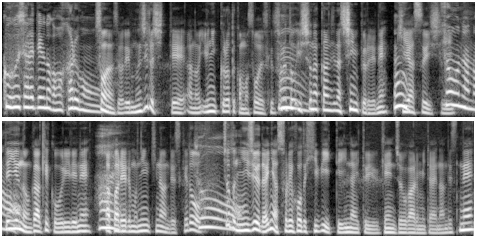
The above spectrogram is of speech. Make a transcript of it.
工夫されてるのがわかるもん。そうなんですよ。で無印ってあのユニクロとかもそうですけどそれと一緒な感じなシンプルでね、うん、着やすいし、そうなの。っていうのが結構売りでね、はい、アパレルも人気なんですけどちょっと20代にはそれほど響いていないという現状があるみたいなんですね。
